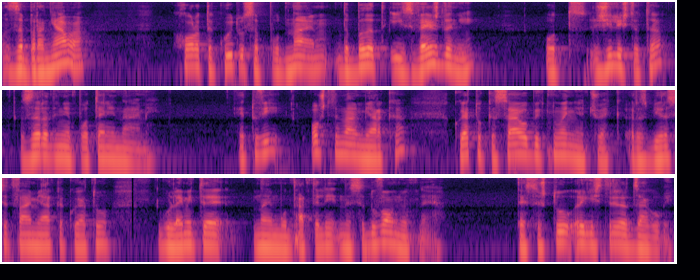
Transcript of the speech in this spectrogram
забранява хората, които са под найем, да бъдат извеждани от жилищата заради неплатени найеми. Ето ви още една мярка, която касае обикновения човек. Разбира се, това е мярка, която големите наемодатели не са доволни от нея. Те също регистрират загуби.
